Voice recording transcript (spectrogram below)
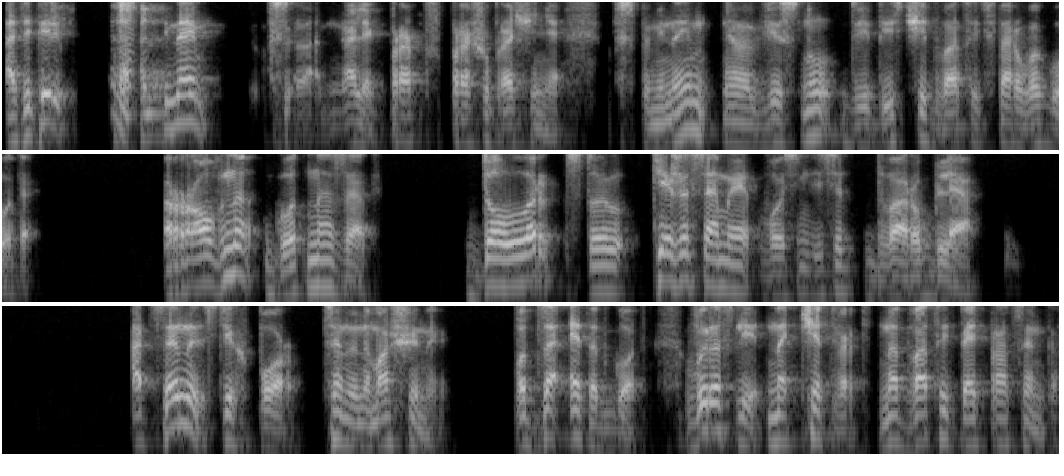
А теперь вспоминаем, Олег, про, прошу прощения, вспоминаем э, весну 2022 года. Ровно год назад доллар стоил те же самые 82 рубля. А цены с тех пор, цены на машины, вот за этот год выросли на четверть, на 25%.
